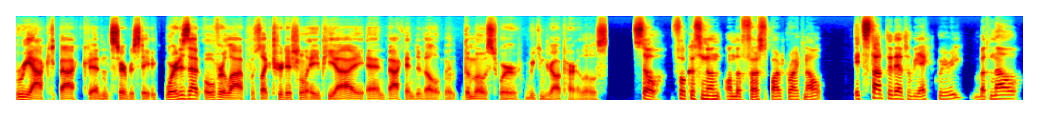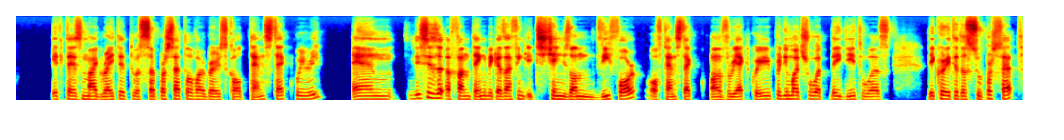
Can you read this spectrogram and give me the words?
React back and server state? Where does that overlap with like traditional API and backend development the most where we can draw parallels? So focusing on, on the first part right now, it started as a React query, but now it has migrated to a superset of libraries called TanStack query. And this is a fun thing because I think it's changed on V4 of TanStack of React query. Pretty much what they did was they created a superset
